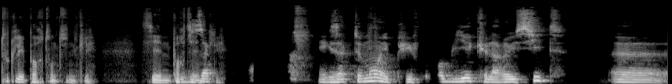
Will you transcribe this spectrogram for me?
Toutes les portes ont une clé. S'il y a une porte, il y a une clé. Exactement. Et puis, il faut pas oublier que la réussite, euh,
